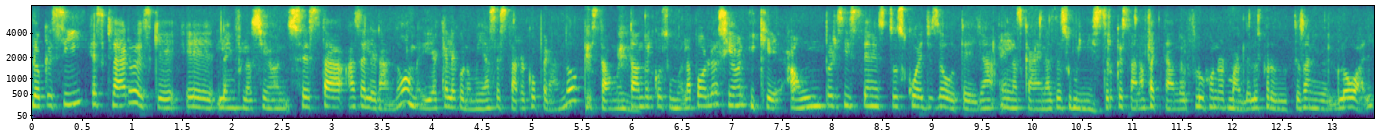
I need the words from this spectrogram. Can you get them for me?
Lo que sí es claro es que eh, la inflación se está acelerando a medida que la economía se está recuperando, que está aumentando el consumo de la población y que aún persisten estos cuellos de botella en las cadenas de suministro que están afectando el flujo normal de los productos a nivel global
